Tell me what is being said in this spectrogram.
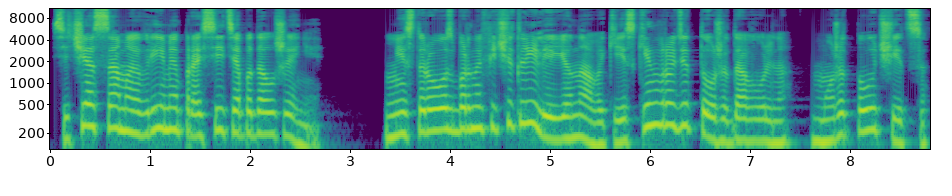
Сейчас самое время просить об одолжении. Мистера Осборна впечатлили ее навыки, и Скин вроде тоже довольна. Может получиться.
